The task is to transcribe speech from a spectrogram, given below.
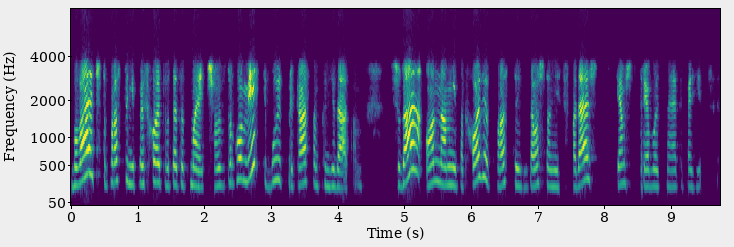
Бывает, что просто не происходит вот этот матч. Он в другом месте будет прекрасным кандидатом. Сюда он нам не подходит просто из-за того, что он не совпадает с тем, что требуется на этой позиции.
